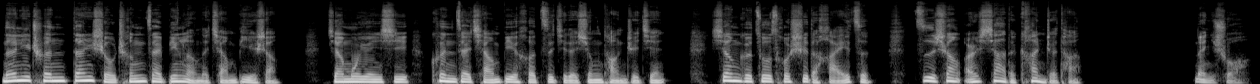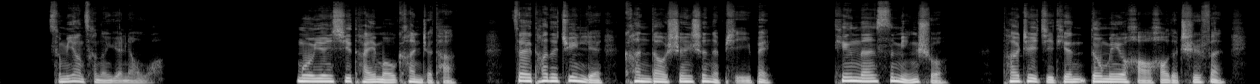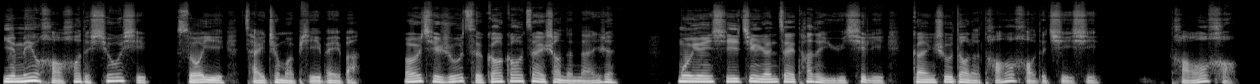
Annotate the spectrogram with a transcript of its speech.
南离春单手撑在冰冷的墙壁上，将莫渊熙困在墙壁和自己的胸膛之间，像个做错事的孩子，自上而下的看着他。那你说，怎么样才能原谅我？莫渊熙抬眸看着他，在他的俊脸看到深深的疲惫。听南思明说，他这几天都没有好好的吃饭，也没有好好的休息，所以才这么疲惫吧。而且如此高高在上的男人，莫渊熙竟然在他的语气里感受到了讨好的气息。讨好，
